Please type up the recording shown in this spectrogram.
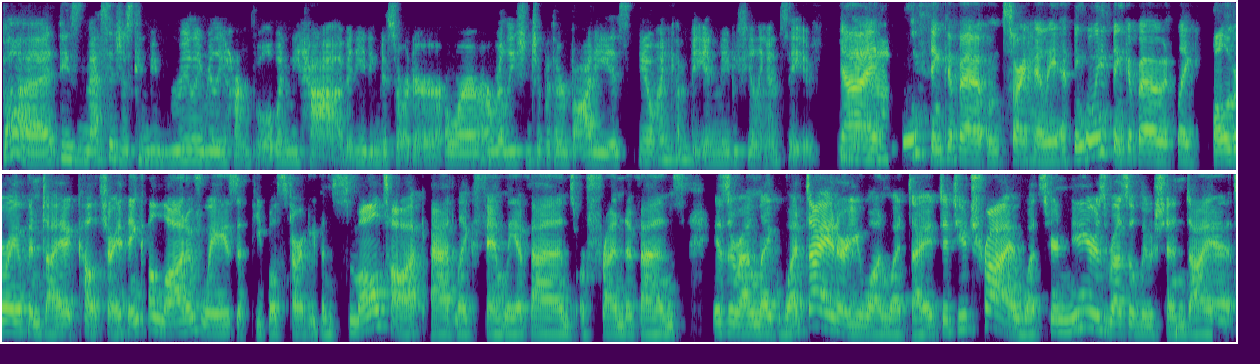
but these messages can be really, really harmful when we have an eating disorder or a mm-hmm. relationship with our body is, you know, uncomfy and maybe feeling unsafe. Yeah, yeah. I think when we think about, I'm sorry, Hayley, I think when we think about like all growing up in diet culture, I think a lot of ways that people start even small talk at like family events or friend events is around like, what diet are you on? What diet did you try? What's your New Year's resolution diet?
